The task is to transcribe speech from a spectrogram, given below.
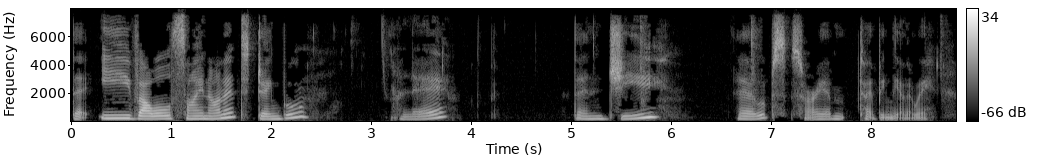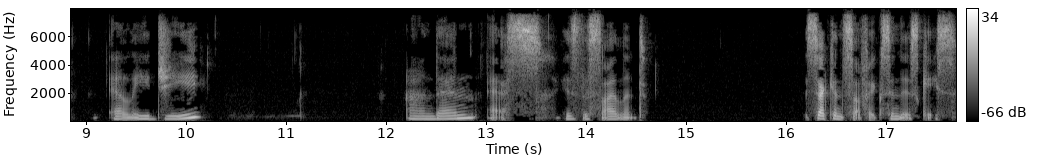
the E vowel sign on it, drengbu, le, then G, uh, whoops, sorry, I'm typing the other way. L-E-G, and then S is the silent second suffix in this case.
